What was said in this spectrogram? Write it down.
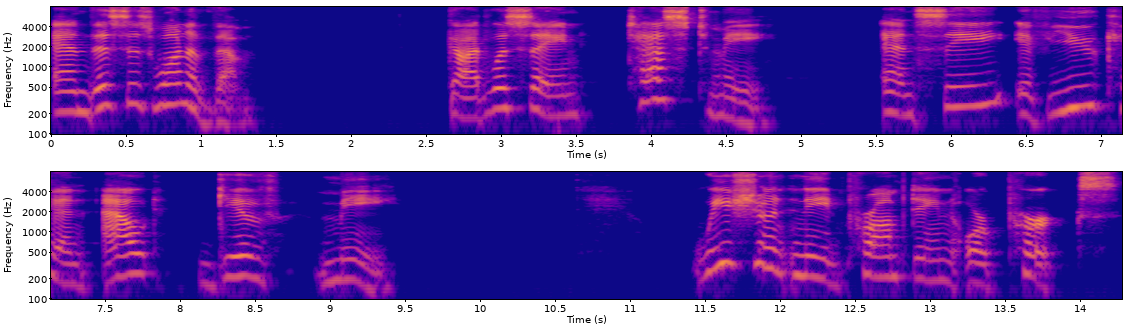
And this is one of them. God was saying, Test me and see if you can outgive me. We shouldn't need prompting or perks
